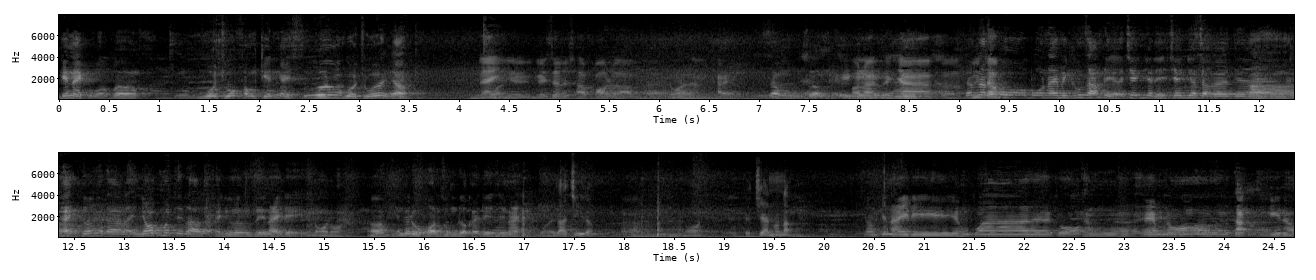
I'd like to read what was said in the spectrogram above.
cái này của vợ, vua chúa phong kiến ngày xưa. Vua vua chúa đấy nhỉ Này người dân sao có được? Không? đúng rồi. Đấy, phượng đấy Hoặc là ở nhà ờ, Đâm ra cái bộ bộ này mình không dám để ở trên kia để trên kia sợ ờ, À. khách khứa người ta lại nhóp mất thế là lại phải đưa dưới này để đúng rồi đúng rồi. Ờ, những cái đồ còn dùng được phải để dưới này. Bộ này giá trị đó ừ, đúng rồi cái chén nó nặng. Còn cái này thì hôm qua có thằng em nó tặng thì nó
